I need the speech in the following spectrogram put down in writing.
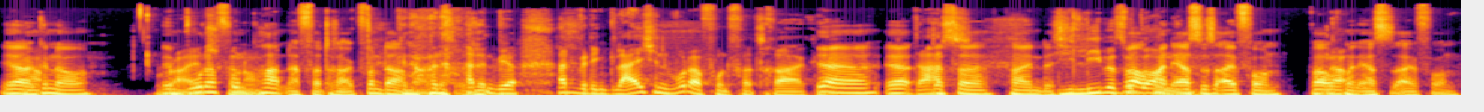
Ja, ja. genau. Den right, Vodafone genau. Von damals. Genau, da hatten wir hatten wir den gleichen Vodafone Vertrag. Ja, ja, ja da das war peinlich. Die Liebe das war begonnen. auch mein erstes iPhone. War ja. auch mein erstes iPhone.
